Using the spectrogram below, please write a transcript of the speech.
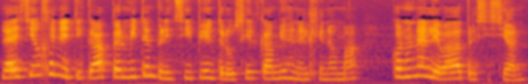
La edición genética permite en principio introducir cambios en el genoma con una elevada precisión,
